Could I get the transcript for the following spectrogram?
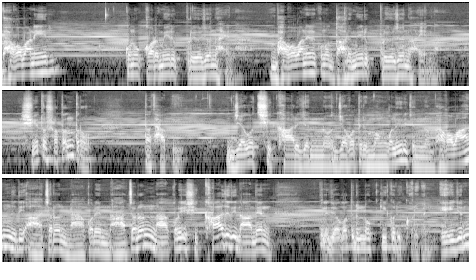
ভগবানের কোনো কর্মের প্রয়োজন হয় না। ভগবানের কোনো ধর্মের প্রয়োজন হয় না। সে তো স্বতন্ত্র। তথাপি জগৎ শিক্ষার জন্য, জগতের মঙ্গলের জন্য ভগবান যদি আচরণ না করেন, আচরণ না করে শিক্ষা যদি না দেন তাহলে জগতের লোক কী করে করবেন? এই জন্য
